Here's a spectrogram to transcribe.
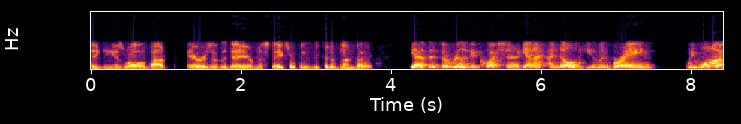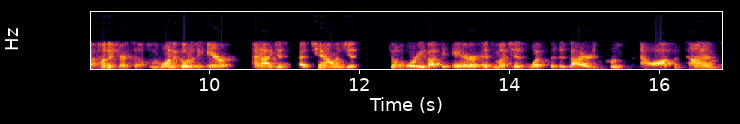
thinking as well about errors of the day or mistakes or things we could have done better? Yeah, it's, it's a really good question. And again, I, I know the human brain, we want to punish ourselves. We want to go to the error. And I just I challenge it. Don't worry about the error as much as what's the desired improvement. Now, oftentimes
